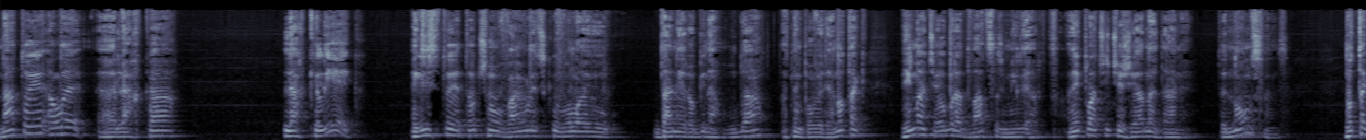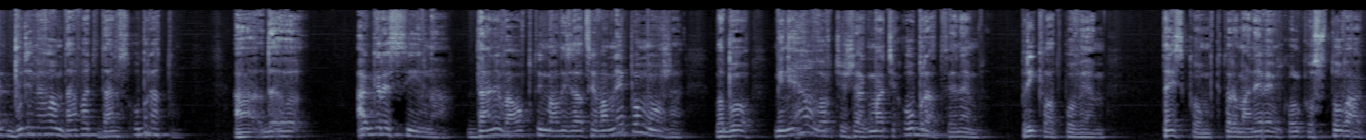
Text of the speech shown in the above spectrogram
na to je ale ľahká, ľahký liek. Existuje to, čo v Anglicku volajú dane Robina Hooda a ten povedia, no tak vy máte obrad 20 miliard a neplatíte žiadne dane. To je nonsens. No tak budeme vám dávať daň z obratu. A d- agresívna daňová optimalizácia vám nepomôže lebo mi nehovorte, že ak máte obrad, ja neviem, príklad poviem, Teskom, ktoré má neviem koľko stovák,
